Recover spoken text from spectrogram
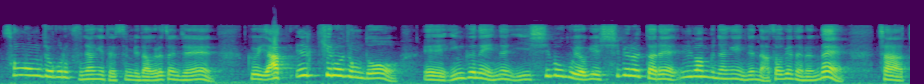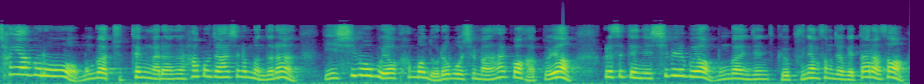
성공적으로 분양이 됐습니다. 그래서 이제 그 약 1km 정도 예, 인근에 있는 이 15구역이 11월 달에 일반 분양에 이제 나서게 되는데 자 청약으로 뭔가 주택 마련을 하고자 하시는 분들은 이 15구역 한번 노려보실 만할 것 같고요. 그랬을 때 이제 11구역 뭔가 이제 그 분양 성적에 따라서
